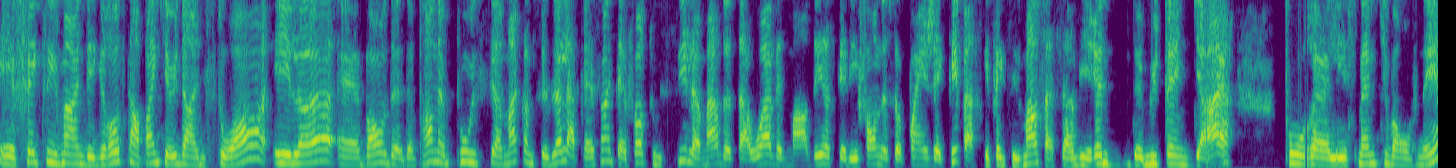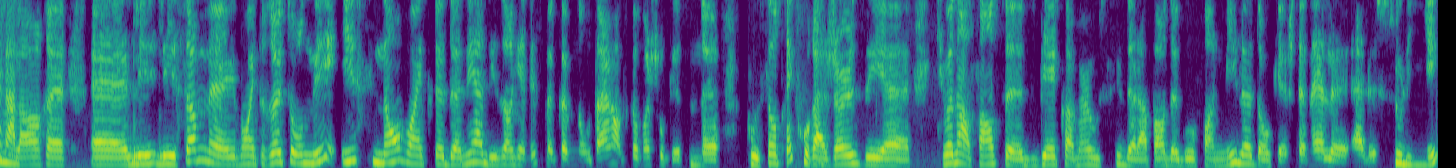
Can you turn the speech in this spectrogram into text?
Effectivement, une des grosses campagnes qu'il y a eu dans l'histoire. Et là, euh, bon, de, de prendre un positionnement comme celui-là, la pression était forte aussi. Le maire d'Ottawa avait demandé à ce que les fonds ne soient pas injectés parce qu'effectivement, ça servirait de mutin de guerre pour euh, les semaines qui vont venir. Mm. Alors, euh, euh, les, les sommes vont être retournées et sinon vont être données à des organismes communautaires. En tout cas, moi, je trouve que c'est une position très courageuse et euh, qui va dans le sens du bien commun aussi de la part de GoFundMe. Là. Donc, je tenais à le, à le souligner.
